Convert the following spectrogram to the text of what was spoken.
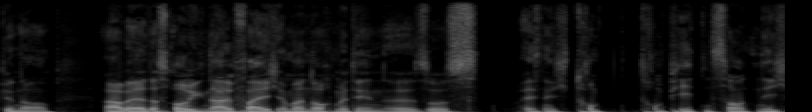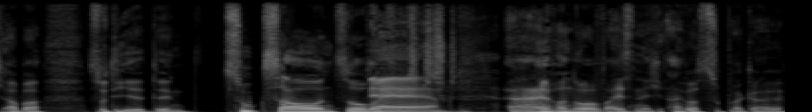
genau. Aber das Original feiere ich immer noch mit den äh, so, weiß nicht, Trom Trompetensound nicht, aber so die, den, Zugsound, so. Ja, ja, ja. Ja, Einfach nur, weiß nicht, einfach super geil.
